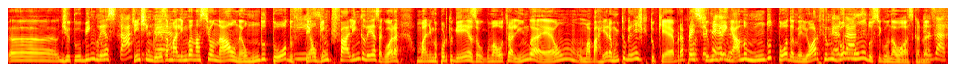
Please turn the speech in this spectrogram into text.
ah, de YouTube inglês. destaque, gente, inglês é. é. uma língua nacional, né? O mundo todo tem Isso. alguém que fala inglês. Agora, uma língua portuguesa, alguma outra língua, é um- uma barreira muito grande que tu quebra pra Com esse filme certeza. ganhar no mundo todo. É o melhor filme do Exato. mundo, segundo a Oscar, né? Exato.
